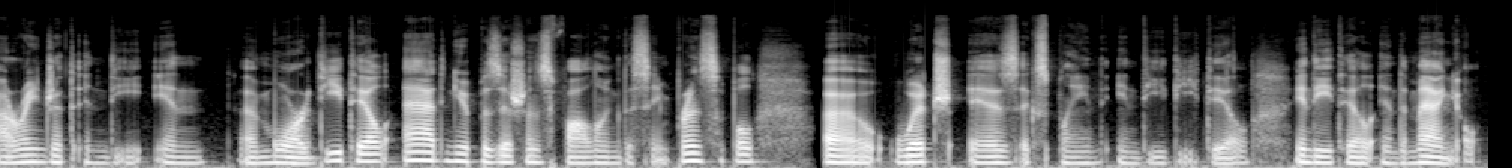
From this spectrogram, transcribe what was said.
arrange it in the in uh, more detail, add new positions following the same principle, uh, which is explained in the detail in detail in the manual.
